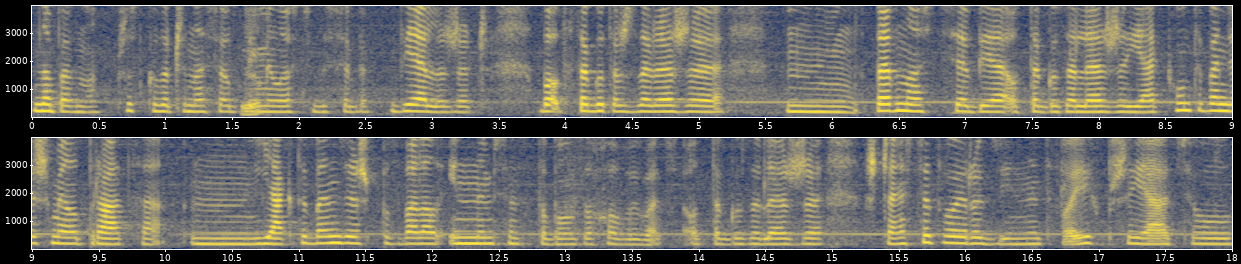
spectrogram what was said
Na pewno. Wszystko zaczyna się od tej Nie? miłości do siebie. Wiele rzeczy. Bo od tego też zależy mm, pewność siebie, od tego zależy, jaką ty będziesz miał pracę, mm, jak ty będziesz pozwalał innym się z tobą zachowywać. Od tego zależy szczęście twojej rodziny, twoich przyjaciół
